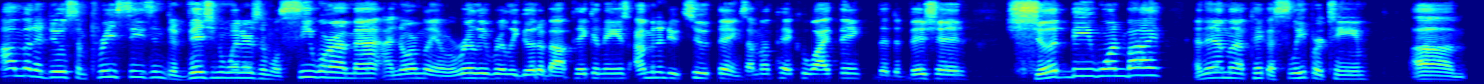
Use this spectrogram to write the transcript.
I'm going to do some preseason division winners and we'll see where I'm at. I normally am really, really good about picking these. I'm going to do two things. I'm going to pick who I think the division should be won by, and then I'm going to pick a sleeper team um,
